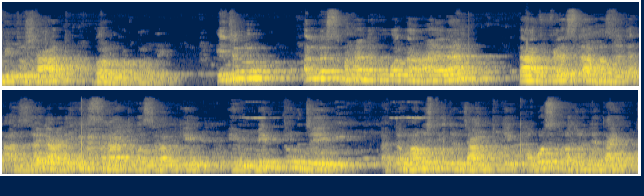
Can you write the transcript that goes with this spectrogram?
মৃত্যু সার গ্রহণ করতে এই জন্য আল্লাহ সুবহানাহু ওয়া তাআলা তার ফেরেশতা হযরত আজরাইল আলাইহিস সালাতু ওয়াস সালামকে এই মৃত্যুর যে একটা মানুষ কিন্তু জানকে কবজ করার জন্য যে দায়িত্ব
